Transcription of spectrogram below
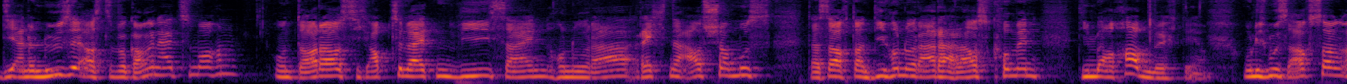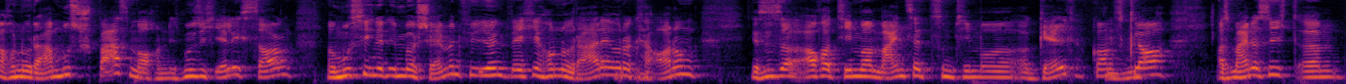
die Analyse aus der Vergangenheit zu machen und daraus sich abzuleiten, wie sein Honorarrechner ausschauen muss, dass auch dann die Honorare herauskommen, die man auch haben möchte. Und ich muss auch sagen, ein Honorar muss Spaß machen. Das muss ich ehrlich sagen. Man muss sich nicht immer schämen für irgendwelche Honorare oder keine Ahnung. Es ist auch ein Thema Mindset zum Thema Geld, ganz klar. Aus meiner Sicht, ähm,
